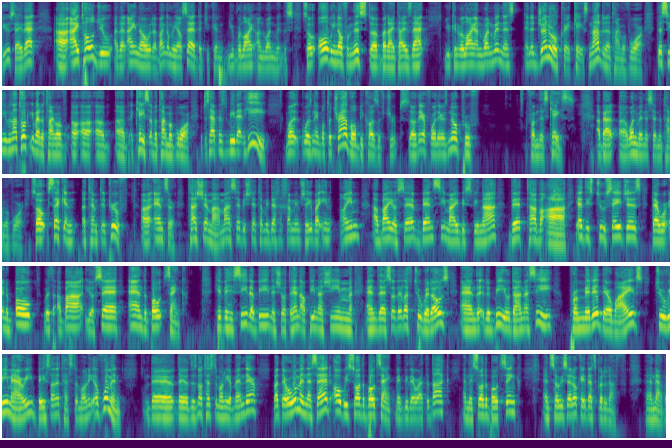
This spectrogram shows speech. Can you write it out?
you say that uh, I told you that I know that Gamliel said that you can you rely on one witness. So all we know from this uh, baraita is that you can rely on one witness in a general case, not in a time of war. This he was not talking about a time of uh, uh, uh, uh, a case of a time of war. It just happens to be that he was, wasn't able to travel because of troops. So therefore, there is no proof from this case about uh, one witness in a time of war. So, second attempted proof. Uh, answer: Tashema maase b'shnei tamidei chachamim shehu ba'in im Abba Yosef ben Simai b'sfina v'taba'a. You had these two sages that were in a boat with Abba yose and the boat sank. And uh, so they left two widows, and Rabbi Yudah permitted their wives to remarry based on the testimony of women. There, there, there's no testimony of men there, but there were women that said, Oh, we saw the boat sank. Maybe they were at the dock and they saw the boat sink. And so he said, Okay, that's good enough. And now,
